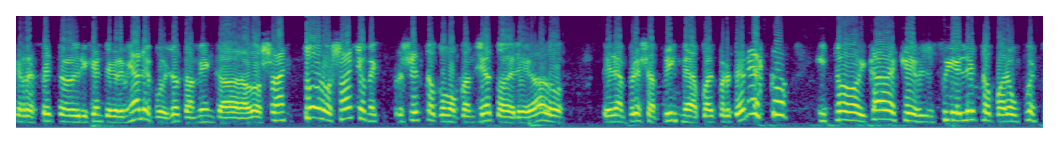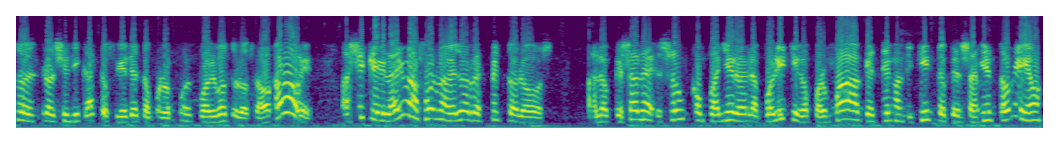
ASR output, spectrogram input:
que respete a los dirigentes gremiales, porque yo también cada dos años, todos los años me presento como candidato a delegado de la empresa PRIME a la cual pertenezco, y todo y cada vez que fui electo para un puesto dentro del sindicato, fui electo por, por, el voto de los trabajadores. Así que de la misma forma que yo respeto a los a los que salen, son compañeros de la política, por más que tengan distintos pensamientos míos,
